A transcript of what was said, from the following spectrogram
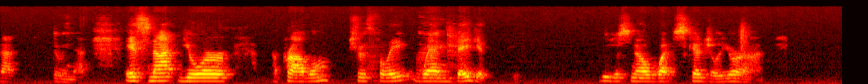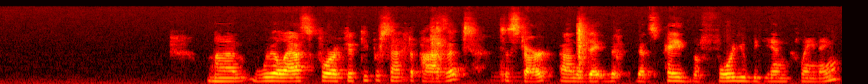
not doing that. It's not your problem, truthfully, when they get. paid. You just know what schedule you're on. Um, we'll ask for a 50% deposit to start on the date that, that's paid before you begin cleaning.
